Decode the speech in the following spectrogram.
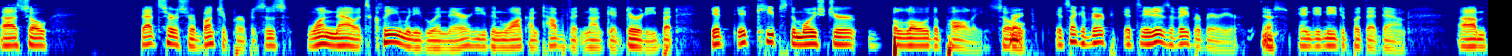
Uh, so that serves for a bunch of purposes. One, now it's clean when you go in there. You can walk on top of it and not get dirty, but it, it keeps the moisture below the poly. So Right. it's like a very it's, it is a vapor barrier Yes. and you need to put that down. Um,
